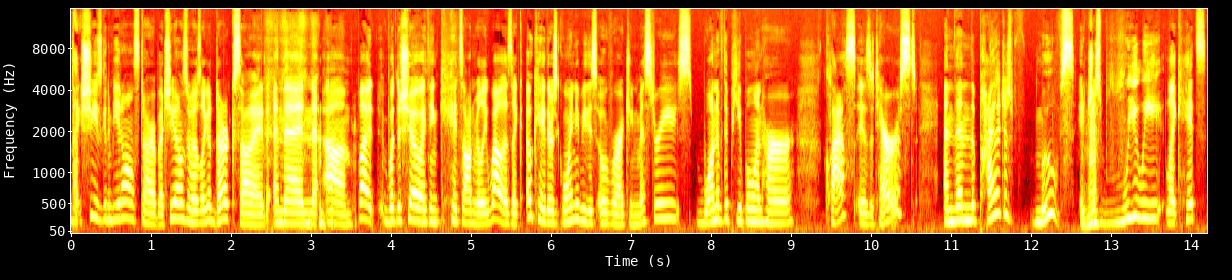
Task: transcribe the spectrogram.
Like, she's going to be an all star, but she also has like a dark side. And then, um, but what the show I think hits on really well is like, okay, there's going to be this overarching mystery. One of the people in her class is a terrorist, and then the pilot just moves. It just really like hits.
